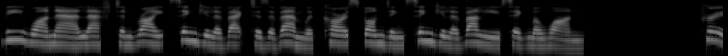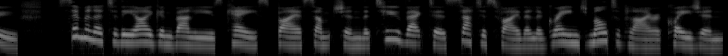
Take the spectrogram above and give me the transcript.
V1 air left and right singular vectors of M with corresponding singular value sigma 1. Proof Similar to the eigenvalues case, by assumption the two vectors satisfy the Lagrange multiplier equation.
